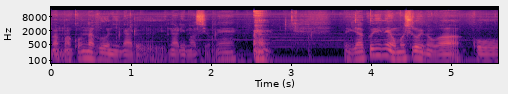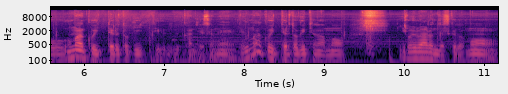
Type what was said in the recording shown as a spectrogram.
まあまあこんな風になるなりますよね。逆にね面白いのはこううまくいってる時っていう感じですよね。うまくいってる時っていうのはもういろいろあるんですけども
